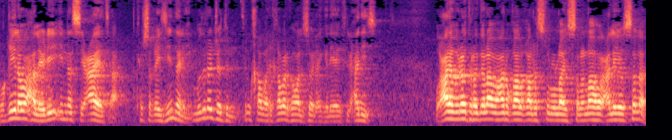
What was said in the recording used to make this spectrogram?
waqiila waxaa la yihi ina sicaayata ka shaqaysiintani mudrajatun fi lkhabri khabarka waa la soo dhexgeliyay fi lxadiis wacan abi hurayrat radi allahu canhu qala qala rasuulu llahi sala allahu alayhi wasalam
